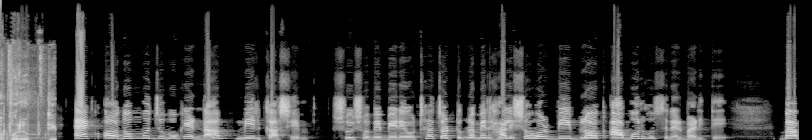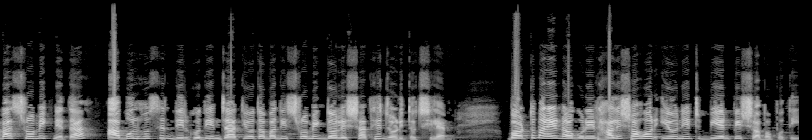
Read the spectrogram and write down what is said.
অপরূপ এক অদম্য যুবকের নাম মীর কাশেম। শৈশবে বেড়ে ওঠা চট্টগ্রামের হালিশহর বি ব্লক আবুল হোসেনের বাড়িতে। বাবা শ্রমিক নেতা আবুল হোসেন দীর্ঘদিন জাতীয়তাবাদী শ্রমিক দলের সাথে জড়িত ছিলেন। বর্তমানে নগরীর হালিশহর ইউনিট বিএনপির সভাপতি।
